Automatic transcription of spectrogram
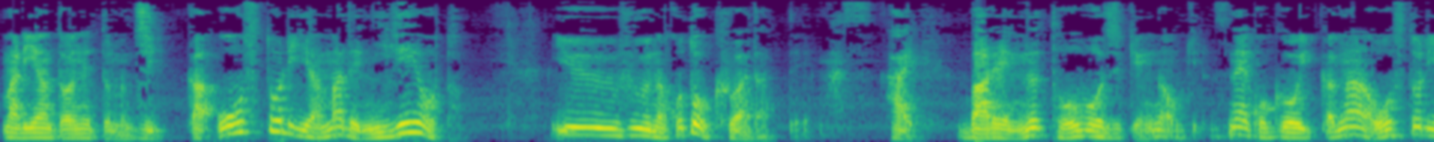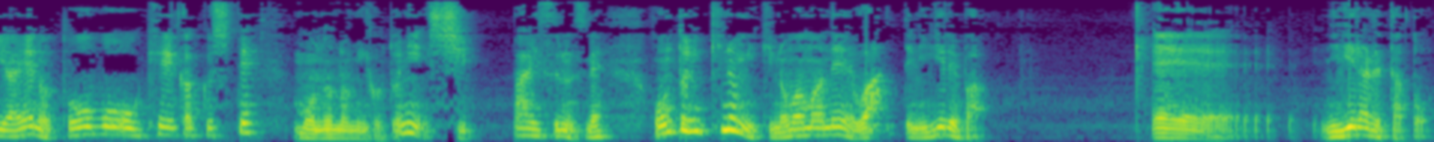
マリー・アントワネットの実家、オーストリアまで逃げようという風なことを企てています。はい。バレンヌ逃亡事件が起きるんですね。国王一家がオーストリアへの逃亡を計画して、ものの見事に失敗するんですね。本当に木の実木のままね、わーって逃げれば、えー、逃げられたと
